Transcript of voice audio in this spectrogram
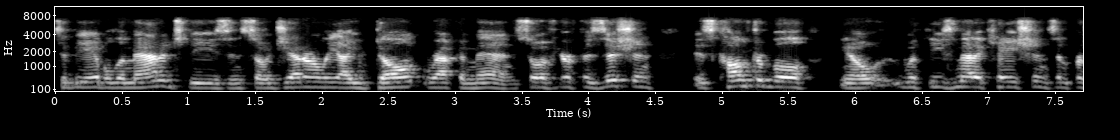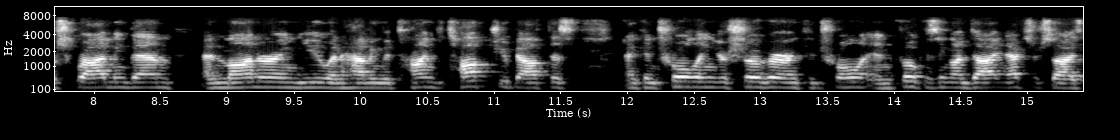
to be able to manage these. And so generally I don't recommend. So if your physician is comfortable, you know, with these medications and prescribing them and monitoring you and having the time to talk to you about this and controlling your sugar and controlling and focusing on diet and exercise,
